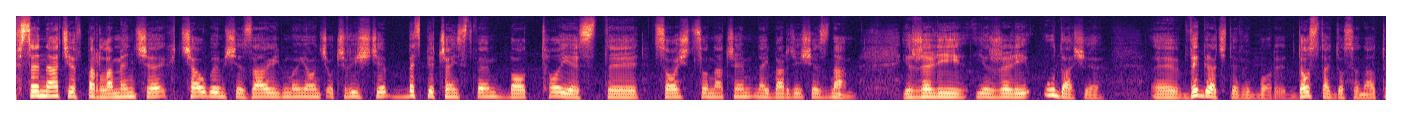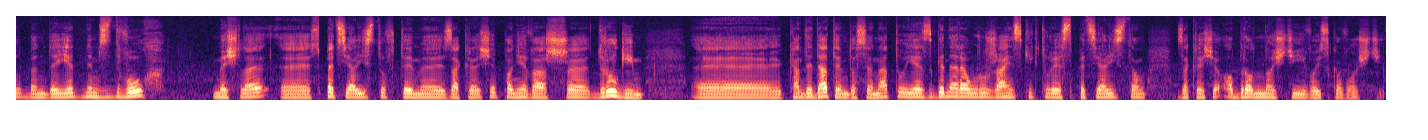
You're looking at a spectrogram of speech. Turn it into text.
W Senacie, w parlamencie chciałbym się zająć oczywiście bezpieczeństwem, bo to jest coś, co na czym najbardziej się znam. Jeżeli, jeżeli uda się wygrać te wybory, dostać do Senatu, będę jednym z dwóch, myślę, e, specjalistów w tym e, zakresie, ponieważ e, drugim e, kandydatem do Senatu jest generał Różański, który jest specjalistą w zakresie obronności i wojskowości.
